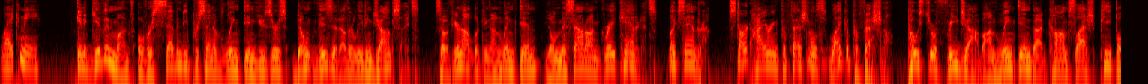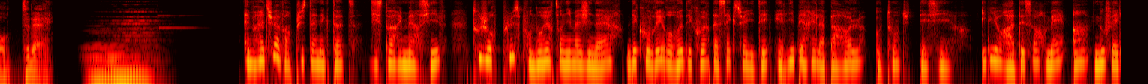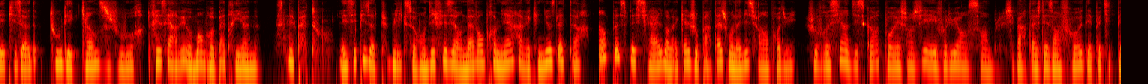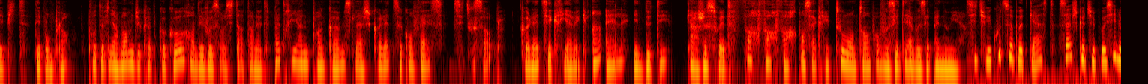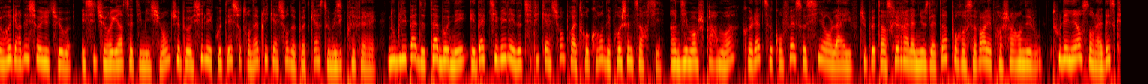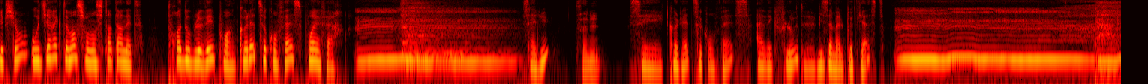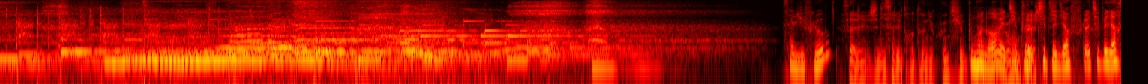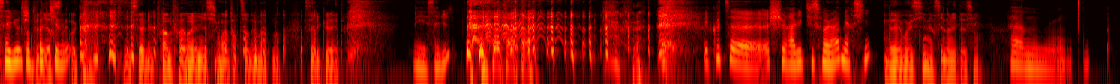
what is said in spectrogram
like me. In a given month, over 70% of LinkedIn users don't visit other leading job sites. So if you're not looking on LinkedIn, you'll miss out on great candidates like Sandra. Start hiring professionals like a professional. Post your free job on linkedin.com/people slash people today. Aimerais-tu avoir plus d'anecdotes, d'histoires immersives, toujours plus pour nourrir ton imaginaire, découvrir ou redécouvrir ta sexualité et libérer la parole autour du désir? Il y aura désormais un nouvel épisode tous les 15 jours réservé aux membres Patreon. Ce n'est pas tout. Les épisodes publics seront diffusés en avant-première avec une newsletter un peu spéciale dans laquelle je vous partage mon avis sur un produit. J'ouvre aussi un Discord pour échanger et évoluer ensemble. J'y partage des infos, des petites pépites, des bons plans. Pour devenir membre du Club Coco, rendez-vous sur le site internet patreon.com slash Colette se confesse. C'est tout simple. Colette s'écrit avec un L et deux T. Car je souhaite fort fort fort consacrer tout mon temps pour vous aider à vous épanouir. Si tu écoutes ce podcast, sache que tu peux aussi le regarder sur YouTube. Et si tu regardes cette émission, tu peux aussi l'écouter sur ton application de podcast aux musiques préférées. N'oublie pas de t'abonner et d'activer les notifications pour être au courant des prochaines sorties. Un dimanche par mois, Colette se confesse aussi en live. Tu peux t'inscrire à la newsletter pour recevoir les prochains rendez-vous. Tous les liens sont dans la description ou directement sur mon site internet www.coletteseconfesse.fr. Salut, Salut. C'est Colette se confesse avec Flo de Mise à Mal Podcast. Salut Flo. Salut. J'ai dit salut trop tôt, du coup. Tu Non, non, mais tu peux, montage. tu peux dire Flo, tu peux dire salut autant de fois dire que tu veux. Ok. Je dis salut plein de fois dans l'émission à partir de maintenant. Salut Colette. Mais salut. Écoute, euh, je suis ravie que tu sois là, merci. Ben, moi aussi, merci de l'invitation. Euh,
